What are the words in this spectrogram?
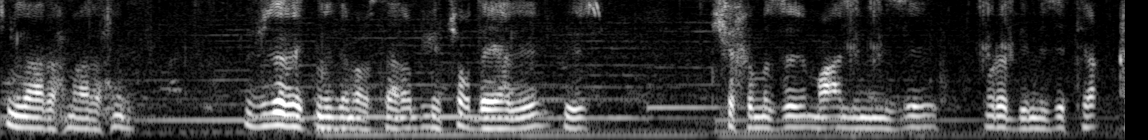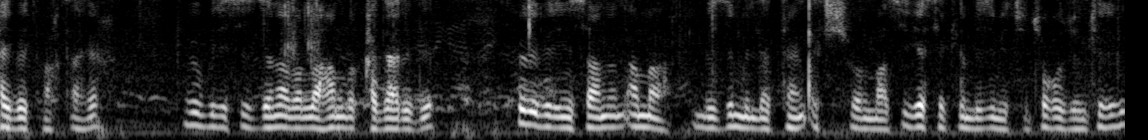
Bismillahirrahmanirrahim. Üzülerek bunu demek isterim. Bugün çok değerli bir şeyhimizi, muallimimizi, Mürebbimizi te- kaybetmekteyiz. Bu birisi Cenab-ı Allah'ın bir kaderidir. Böyle bir insanın ama bizim milletten eksik olması gerçekten bizim için çok üzüntülü.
